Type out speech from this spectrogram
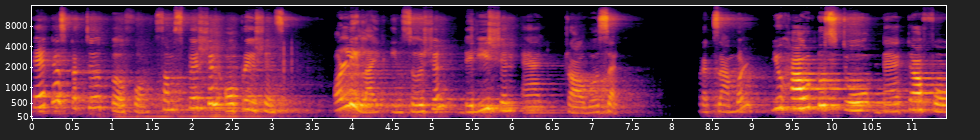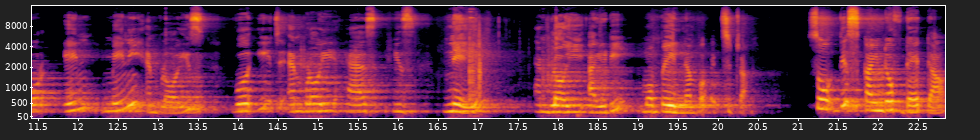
Data structure perform some special operations only like insertion, deletion and traversal. For example, you have to store data for in many employees where each employee has his name, employee ID, mobile number, etc. So this kind of data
